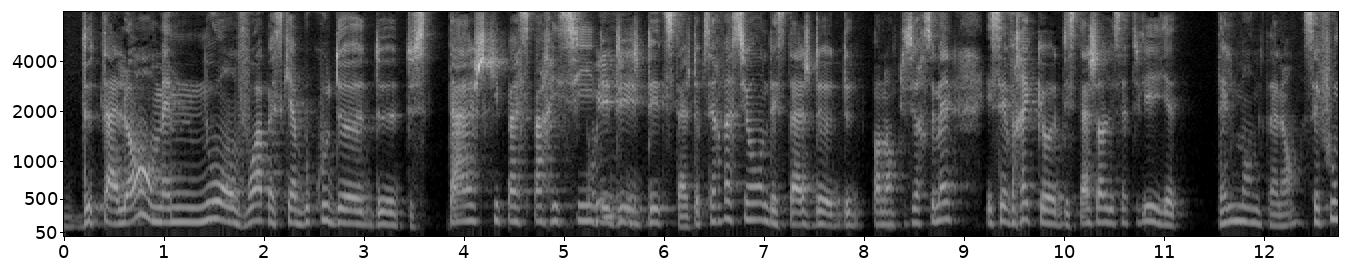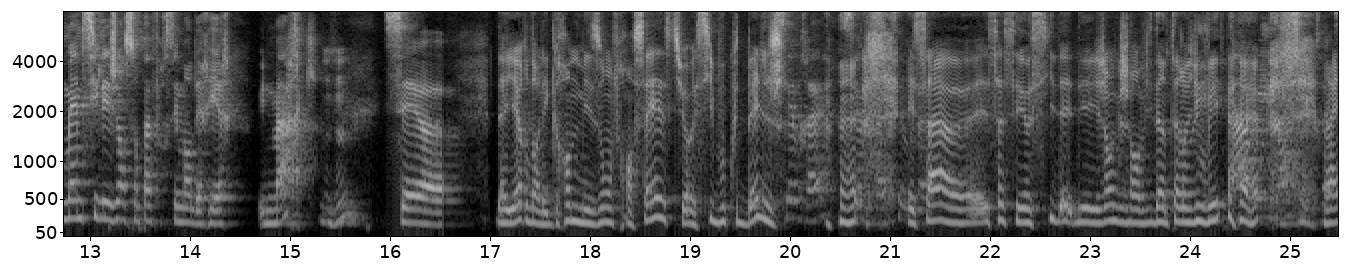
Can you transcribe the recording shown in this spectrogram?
de talents. Même nous, on voit, parce qu'il y a beaucoup de, de, de stages qui passent par ici, des, des, stages d'observation, des stages de, de, pendant plusieurs semaines. Et c'est vrai que des stages dans les ateliers, il y a tellement de talents. C'est fou, même si les gens sont pas forcément derrière une marque. Mhm. C'est euh, D'ailleurs, dans les grandes maisons françaises, tu as aussi beaucoup de Belges. C'est vrai, Et ça, euh, ça c'est aussi des, gens que j'ai envie d'interviewer. Ah, oui,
